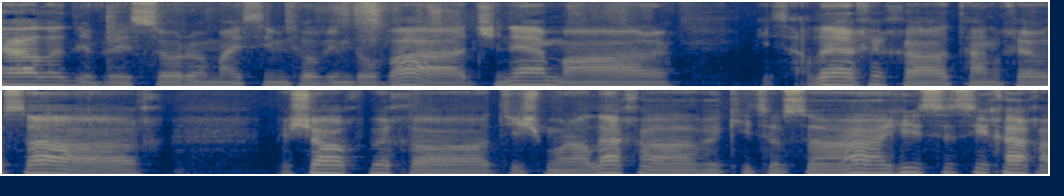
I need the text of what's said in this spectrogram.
אלא דברי סורה ומעשים טובים בלבד, שנאמר, יצלחך תנחה עושך, בשוך בך תשמור עליך, וקיצוסה היססיכך,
